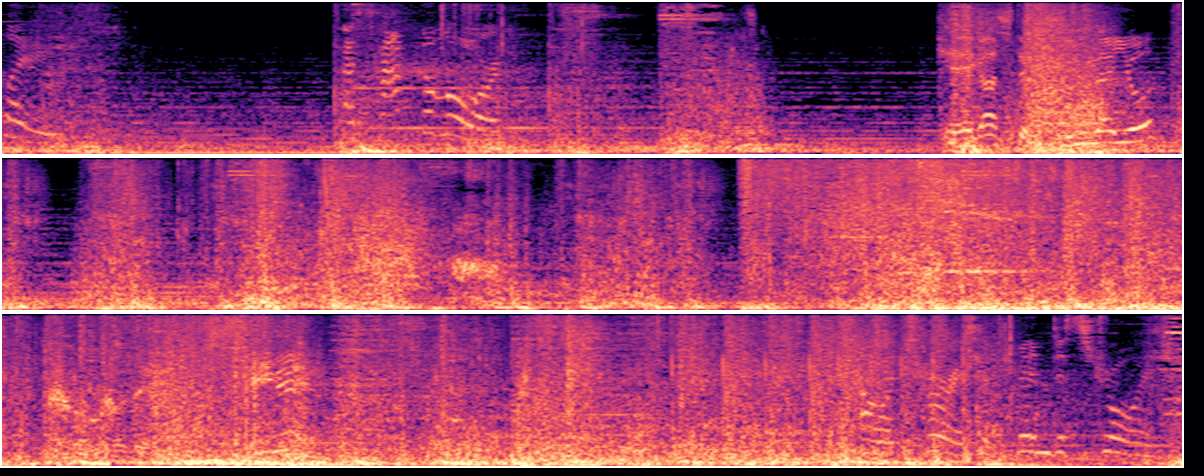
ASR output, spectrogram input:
played. Attack the Lord. 怪我しても死んないよ Our turret has been destroyed.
